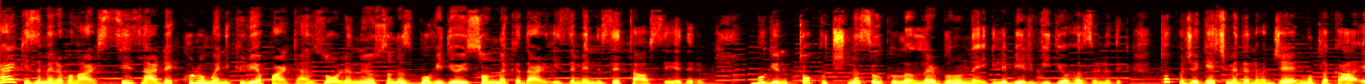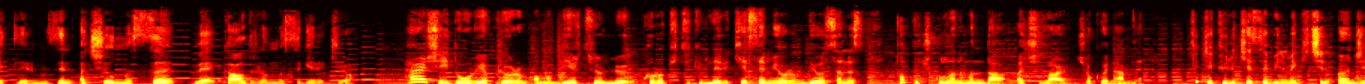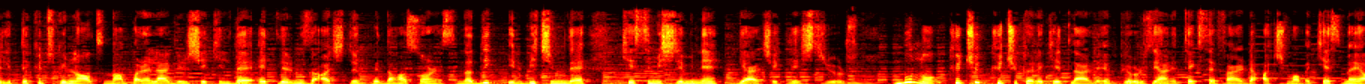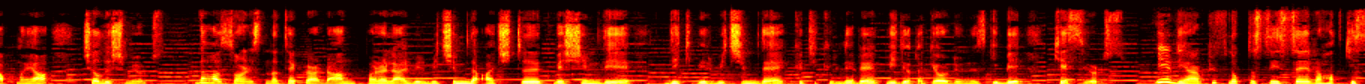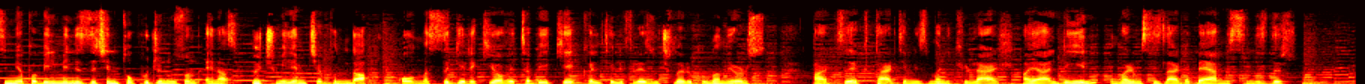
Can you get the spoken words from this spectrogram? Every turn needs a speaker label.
Speaker 1: Herkese merhabalar. Sizler de kuru manikür yaparken zorlanıyorsanız bu videoyu sonuna kadar izlemenizi tavsiye ederim. Bugün topuç nasıl kullanılır bununla ilgili bir video hazırladık. Topuca geçmeden önce mutlaka etlerimizin açılması ve kaldırılması gerekiyor. Her şeyi doğru yapıyorum ama bir türlü kuru kütükülleri kesemiyorum diyorsanız topuç kullanımında açılar çok önemli. Kütükülü kesebilmek için öncelikle kütükülün altından paralel bir şekilde etlerimizi açtık ve daha sonrasında dik bir biçimde kesim işlemini gerçekleştiriyoruz. Bunu küçük küçük hareketlerle yapıyoruz. Yani tek seferde açma ve kesme yapmaya çalışmıyoruz. Daha sonrasında tekrardan paralel bir biçimde açtık ve şimdi dik bir biçimde kütükülleri videoda gördüğünüz gibi kesiyoruz. Bir diğer püf noktası ise rahat kesim yapabilmeniz için topucunuzun en az 3 milim çapında olması gerekiyor ve tabii ki kaliteli frez uçları kullanıyoruz. Artık tertemiz manikürler hayal değil. Umarım sizler de beğenmişsinizdir.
